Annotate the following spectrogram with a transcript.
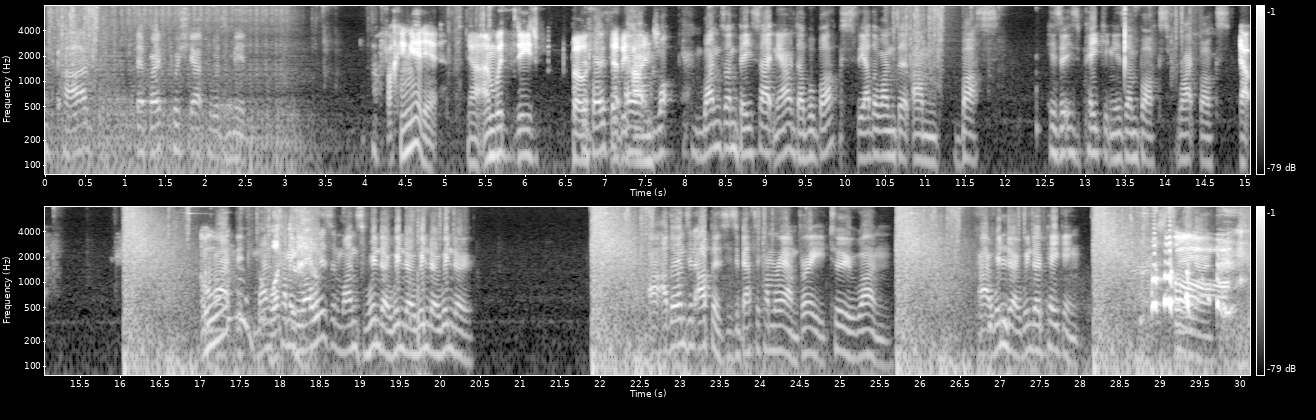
One's card. They're both pushed out towards mid. Oh, fucking idiot. Yeah, I'm with these both. They're They're at, uh, behind. wa- one's on B site now, double box. The other one's at um bus. He's he's peeking. He's on box, right box. Yep. Ooh, Right, one's what coming lowers and one's window, window, window, window. Uh, other one's in uppers. He's about to come around. Three, two, one. Uh, window, window peeking. Oh,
